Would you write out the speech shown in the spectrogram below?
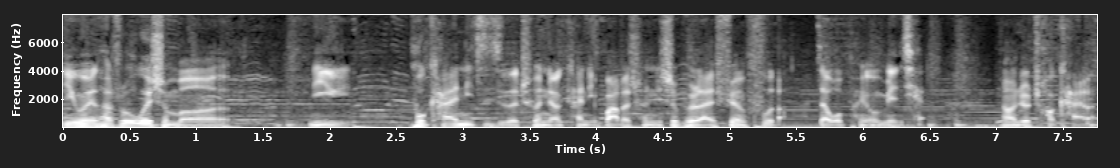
因为他说为什么你不开你自己的车，你要开你爸的车，你是不是来炫富的？在我朋友面前，然后就吵开了，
